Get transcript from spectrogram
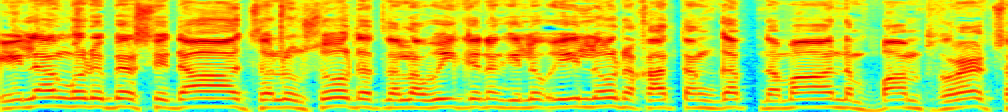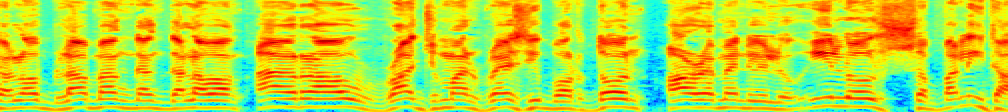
Ilang universidad sa lungsod at lalawigan ng Iloilo nakatanggap naman ng bomb threat sa loob lamang ng dalawang araw. Rajman Rezi Bordon, RMN Iloilo sa balita.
